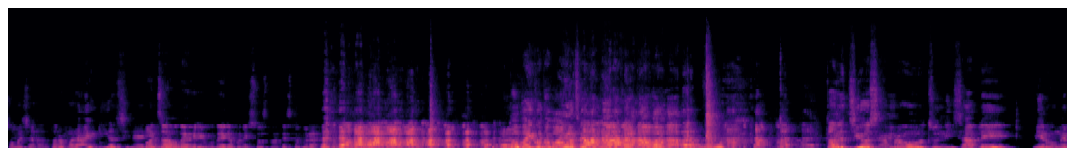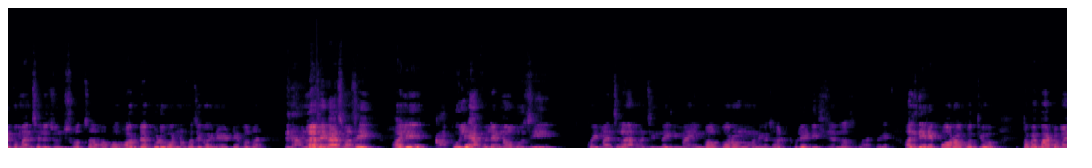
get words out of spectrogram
समय छैन। तर मेरो आइडियल सिनेरी हुँदाखेरि हुँदैन पनि सोच्न त्यस्तो कुरा। तपाईँको त भएको छैन। तर जे होस् हाम्रो जुन हिसाबले मेरो उमेरको मान्छेले जुन सोध्छ अब अरूलाई बुढो भन्न खोजेको होइन यो टेबलमा हामीलाई चाहिँ खासमा चाहिँ अहिले आफूले आफूलाई नबुझी कोही मान्छेलाई आफ्नो जिन्दगीमा इन्भल्भ गराउनु भनेको चाहिँ अलिक ठुलै डिसिजन जस्तो लाग्छ कि। अलिक धेरै परको त्यो तपाईँ बाटोमा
